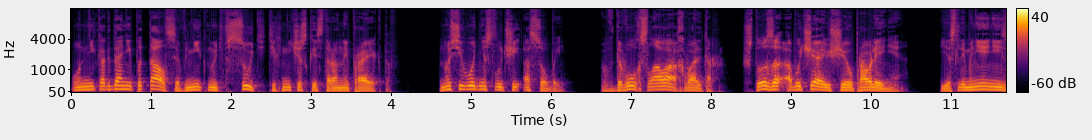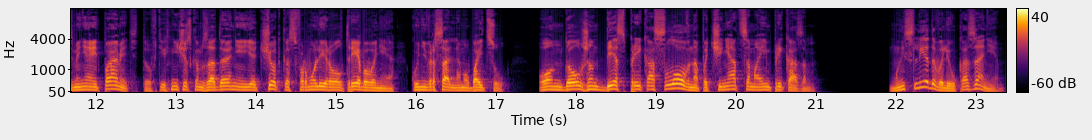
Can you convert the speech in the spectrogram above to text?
Он никогда не пытался вникнуть в суть технической стороны проектов. Но сегодня случай особый. В двух словах, Вальтер, что за обучающее управление? Если мне не изменяет память, то в техническом задании я четко сформулировал требования к универсальному бойцу. Он должен беспрекословно подчиняться моим приказам. Мы следовали указаниям,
